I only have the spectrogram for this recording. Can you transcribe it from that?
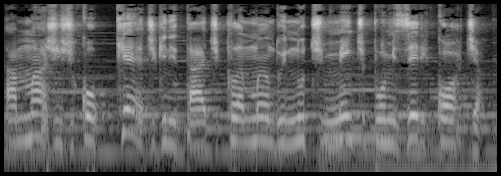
à margem de qualquer dignidade, clamando inutilmente por misericórdia.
